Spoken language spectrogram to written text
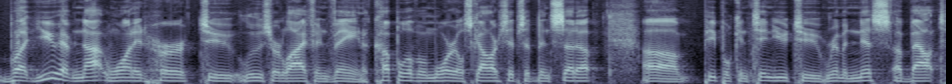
But you have not wanted her to lose her life in vain. A couple of memorial scholarships have been set up. Um, people continue to reminisce about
